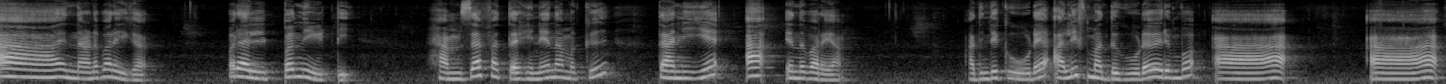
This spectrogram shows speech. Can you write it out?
ആ എന്നാണ് പറയുക. ഒരല്പം നീട്ടി. ഹംസ ഫത്തഹിനെ നമുക്ക് തനിയെ അ എന്ന് പറയാം. അതിന്റെ കൂടെ അലിഫ് മദ് കൂടെ വരുമ്പോൾ ആ ആ.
